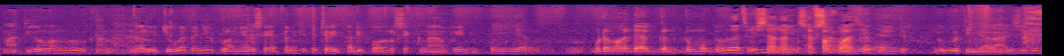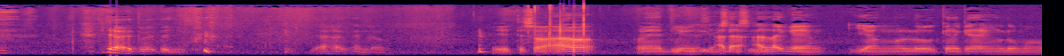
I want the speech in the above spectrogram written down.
mati doang tuh kan nggak lucu banget anjir pulang nyari setan kita cerita di polsek kenapa ini? Iya udah mau dia gemuk juga kan susah kan Iya, susah evakuasinya. anjir. Gue gue tinggal aja sih gitu jahat banget aja jangan dong. Itu soal Medium ada sih. ada lagi nggak yang yang lu kira-kira yang lu mau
